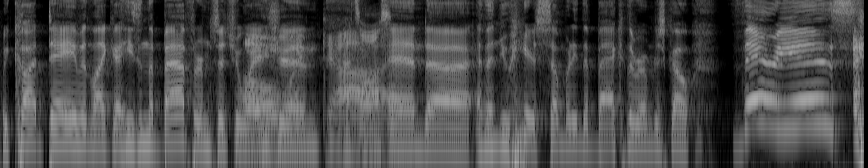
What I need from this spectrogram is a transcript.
we caught Dave in like a, he's in the bathroom situation." Oh my god, That's awesome. And uh, and then you hear somebody in the back of the room just go, "There he is!" and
